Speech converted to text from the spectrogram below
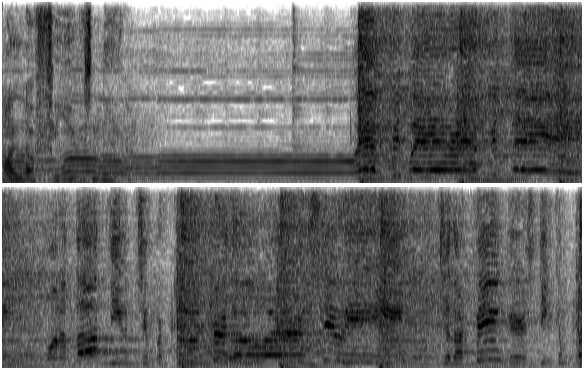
my love for you is neither. Everywhere, everything. Wanna love you to put food for the words to eat. Till our fingers decompose.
